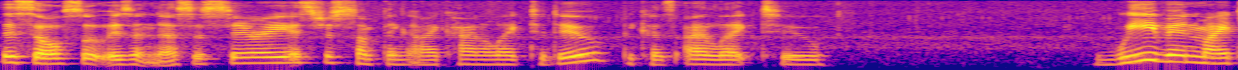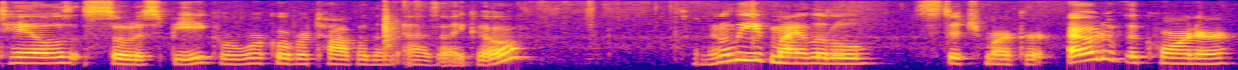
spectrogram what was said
This also isn't necessary, it's just something I kind of like to do because I like to weave in my tails, so to speak, or work over top of them as I go. So I'm going to leave my little stitch marker out of the corner.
